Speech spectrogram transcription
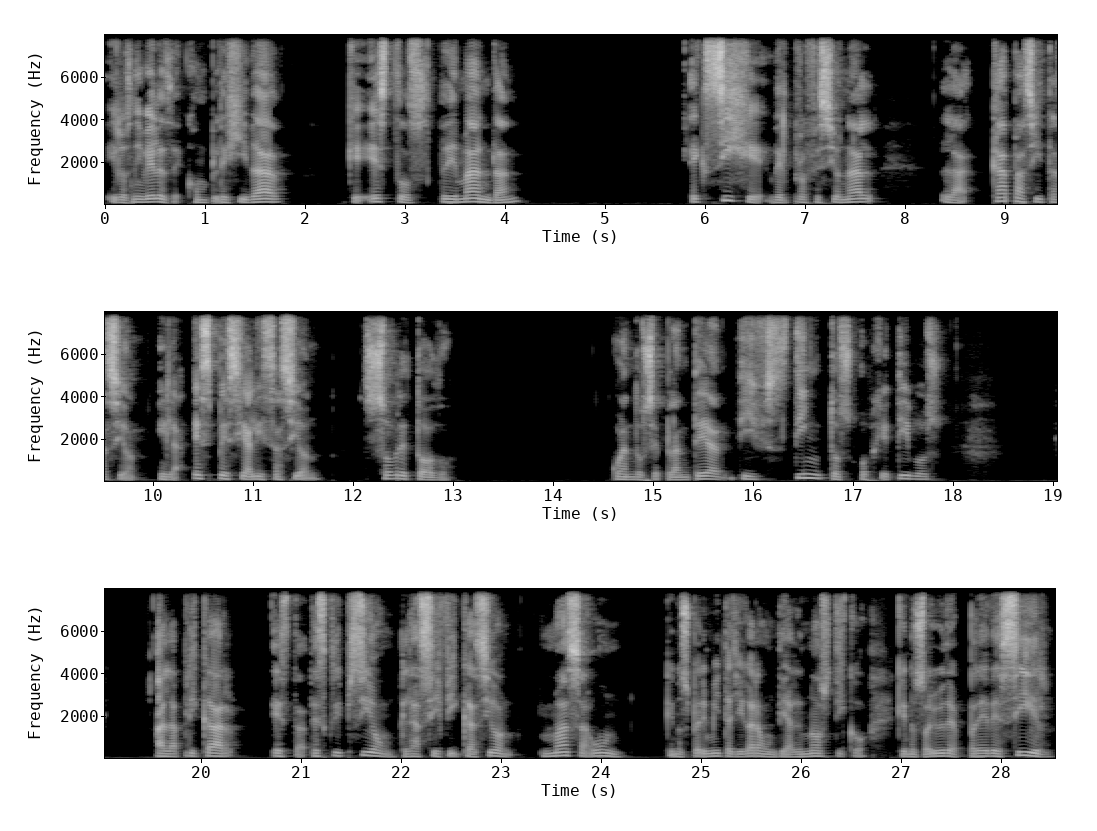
y los niveles de complejidad que estos demandan exige del profesional la capacitación y la especialización, sobre todo cuando se plantean distintos objetivos al aplicar esta descripción, clasificación, más aún que nos permita llegar a un diagnóstico que nos ayude a predecir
